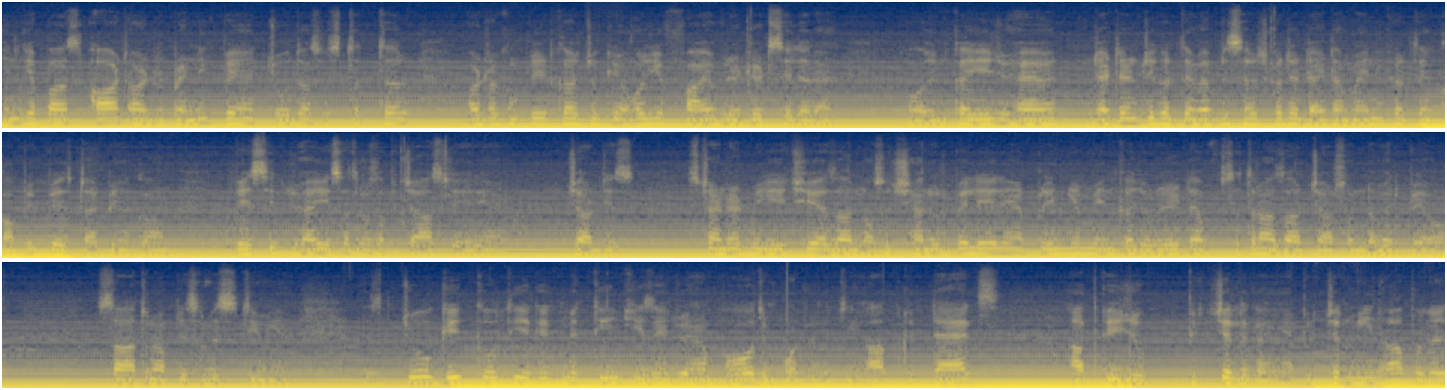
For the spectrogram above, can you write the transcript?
इनके पास आठ ऑर्डर पेंडिंग पे हैं, चौदह सौ सतर ऑर्डर कंप्लीट कर चुके हैं और ये फाइव रेटेड सेलर हैं। और इनका ये जो है डाटा एंट्री करते हैं वेब रिसर्च करते हैं डाटा माइनिंग करते हैं कॉपी पेस्ट टाइपिंग काम बेसिक जो है ये सत्रह सौ पचास ले रहे हैं चार्जेस स्टैंडर्ड में ये छः हज़ार नौ सौ छियानवे रुपये ले रहे हैं प्रीमियम में इनका जो रेट है वो सत्रह हज़ार चार सौ नब्बे रुपये हो। साथ में अपनी सर्विस दी हुई है जो गिग होती है गिग में तीन चीज़ें जो हैं, बहुत इंपॉर्टेंट होती हैं। आपके टैग्स आपकी जो पिक्चर लगाई हैं पिक्चर मीन आप अगर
